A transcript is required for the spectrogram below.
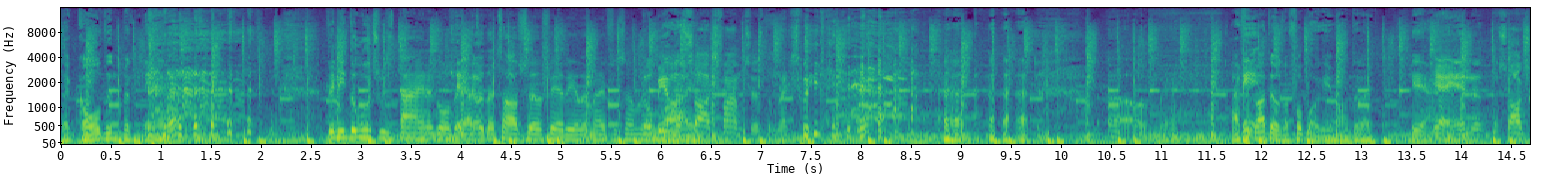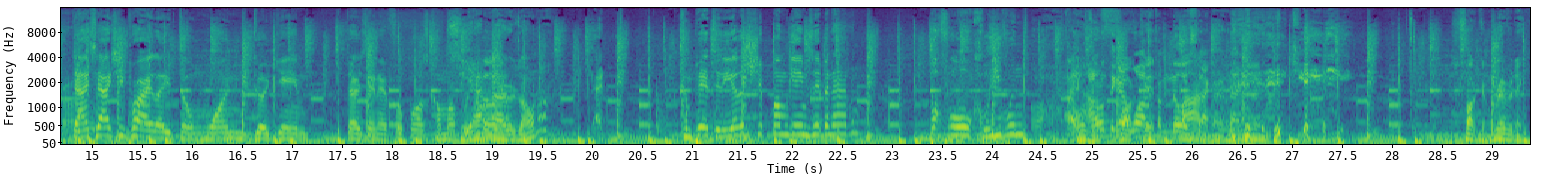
The golden banana. Vinny DeLuce was dying to go there Yeah, after no. the Top Shelf Fair the other night for some reason. They'll be on the Why? Sox farm system next week. Oh, man. I forgot there was a football game on today. Yeah. yeah, and the, the Sox are on. That's actually probably like the one good game Thursday Night Football's come up Seattle, with. Arizona. Compared to the other shit bum games they've been having? Buffalo, Cleveland? Oh, I, I don't think I watched a fucking millisecond of bomb, that game. It's fucking riveting.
